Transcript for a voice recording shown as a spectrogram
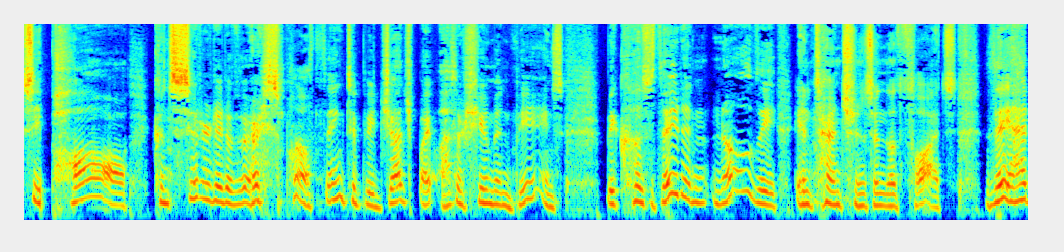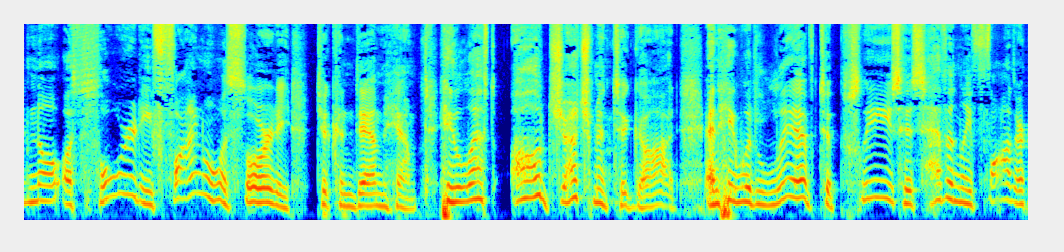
See, Paul considered it a very small thing to be judged by other human beings because they didn't know the intentions and the thoughts. They had no authority, final authority to condemn him. He left all judgment to God and he would live to please his heavenly Father.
